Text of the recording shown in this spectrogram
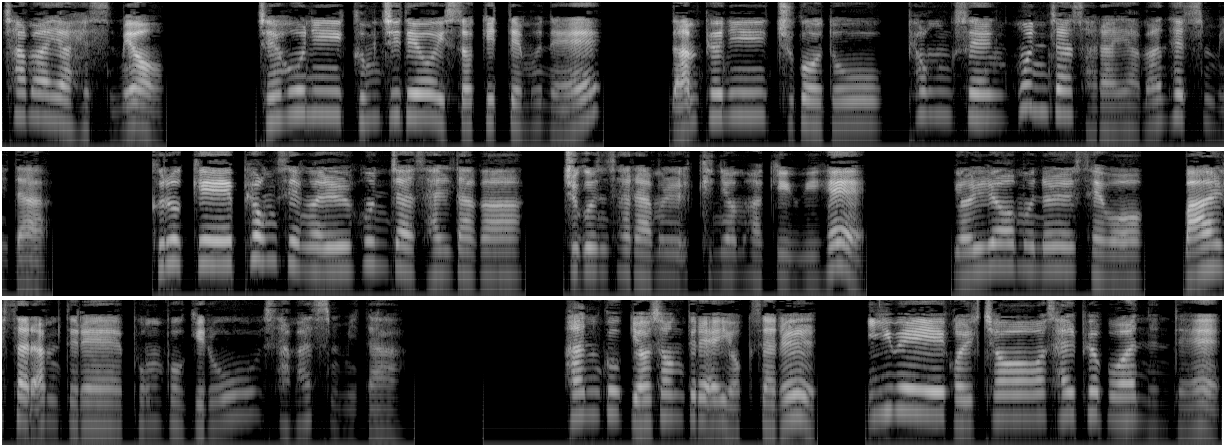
참아야 했으며 재혼이 금지되어 있었기 때문에 남편이 죽어도 평생 혼자 살아야만 했습니다. 그렇게 평생을 혼자 살다가 죽은 사람을 기념하기 위해 연려문을 세워 마을 사람들의 본보기로 삼았습니다. 한국 여성들의 역사를 2회에 걸쳐 살펴보았는데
